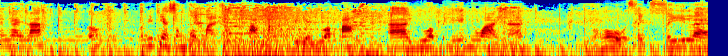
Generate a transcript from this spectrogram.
ยังไงล่ะ เออวันนี้เปลี่ยนทรงผมใหม่ค่ะคุณสาวเปลี่ยนยั่วปะอ่ายั่วเพศไม่ไหวนะ โอ้เซ็กซี่เลย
